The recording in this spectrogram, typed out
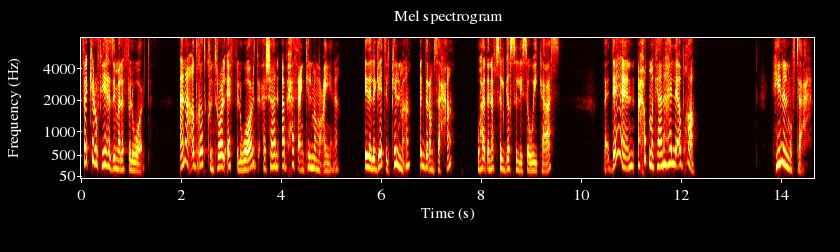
فكروا فيها زي ملف ال Word. أنا أضغط control F في ال Word عشان أبحث عن كلمة معينة. إذا لقيت الكلمة أقدر أمسحها وهذا نفس القص اللي يسويه Cas. بعدين أحط مكانها اللي أبغاه. هنا المفتاح.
